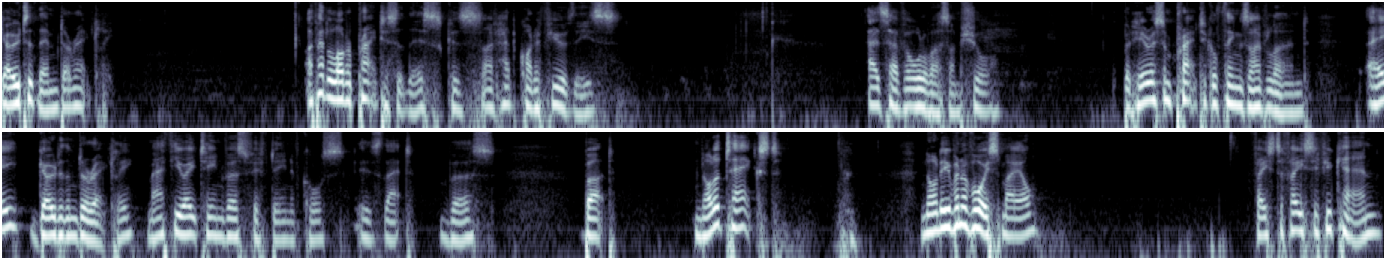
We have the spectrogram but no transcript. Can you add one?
go to them directly. I've had a lot of practice at this because I've had quite a few of these, as have all of us, I'm sure. But here are some practical things I've learned. A, go to them directly. Matthew 18, verse 15, of course, is that verse. But not a text, not even a voicemail. Face to face if you can,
